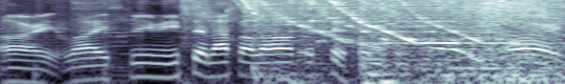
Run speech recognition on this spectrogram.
Alright, live streaming. He said laugh out loud. Alright.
